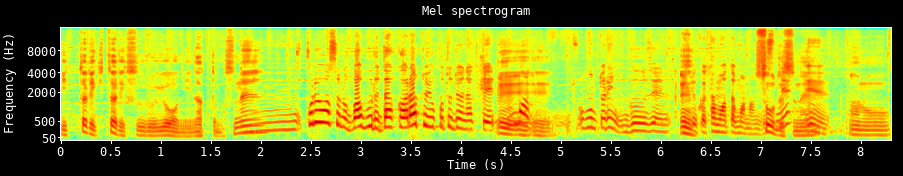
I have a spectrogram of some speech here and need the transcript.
行ったり来たりするようになってますね。これはそのバブルだからということではなくて、えー、まあ、えー、本当に偶然というかたまたまなんですね。そうですね。えー、あの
